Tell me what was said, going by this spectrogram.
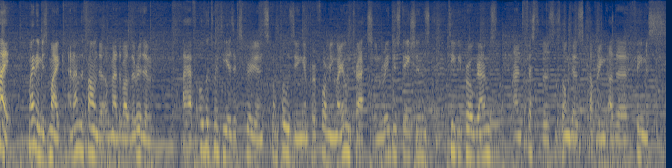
Hi, my name is Mike and I'm the founder of Mad About the Rhythm. I have over 20 years experience composing and performing my own tracks on radio stations, TV programs and festivals as long as covering other famous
